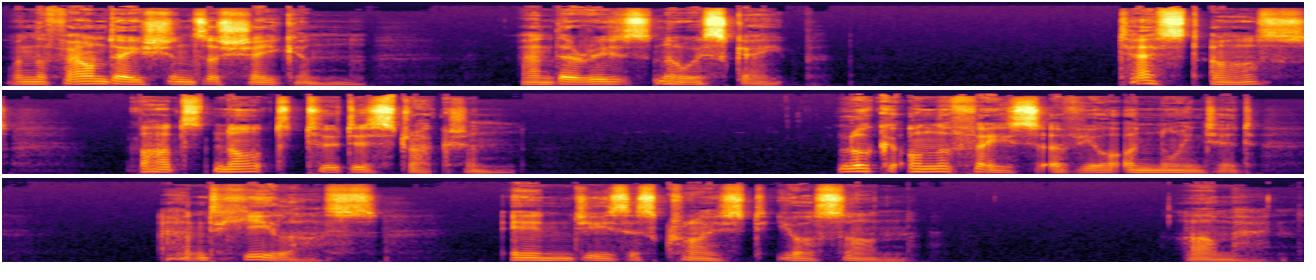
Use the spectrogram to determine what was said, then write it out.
when the foundations are shaken and there is no escape, test us, but not to destruction. Look on the face of your anointed and heal us in Jesus Christ your Son. Amen.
